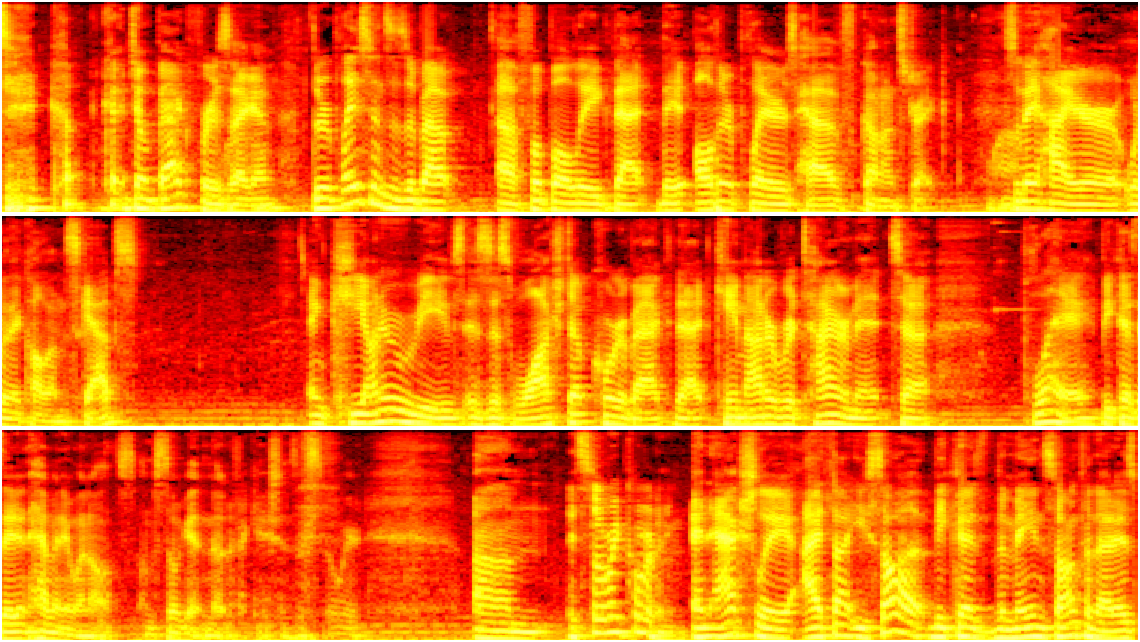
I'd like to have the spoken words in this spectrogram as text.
to jump back for a second, the replacements is about a football league that they all their players have gone on strike. So they hire what do they call them? Scabs. And Keanu Reeves is this washed up quarterback that came out of retirement to play because they didn't have anyone else. I'm still getting notifications. It's so weird. Um, It's still recording. And actually, I thought you saw it because the main song from that is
